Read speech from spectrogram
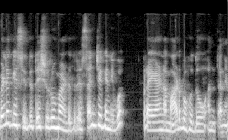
ಬೆಳಗ್ಗೆ ಸಿದ್ಧತೆ ಶುರು ಮಾಡಿದ್ರೆ ಸಂಜೆಗೆ ನೀವು ಪ್ರಯಾಣ ಮಾಡಬಹುದು ಅಂತಾನೆ.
